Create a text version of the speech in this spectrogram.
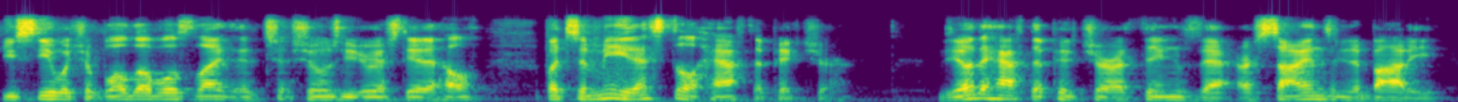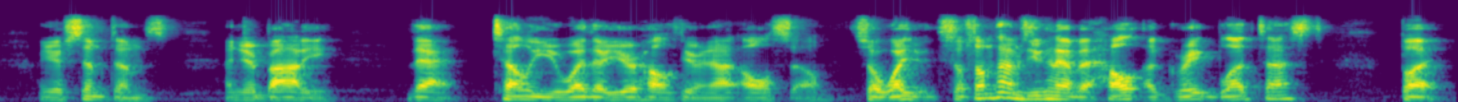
you see what your blood level is like, it shows you your state of health. But to me, that's still half the picture. The other half of the picture are things that are signs in your body, or your symptoms in your body that tell you whether you're healthy or not. Also, so what? So sometimes you can have a health, a great blood test, but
